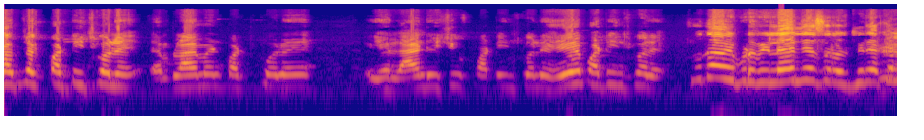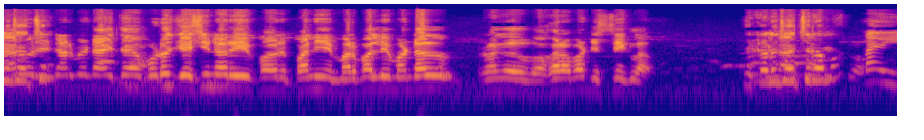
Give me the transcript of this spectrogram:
సబ్జెక్ట్ పట్టించుకోలే ఎంప్లాయ్మెంట్ పట్టుకోలే ఏ ల్యాండ్ ఇష్యూస్ పట్టించుకోలే ఏ పట్టించుకోలే. చూద్దాం ఇప్పుడు వీళ్ళు ఏం చేస్తారు? మీరు ఎక్కడి నుంచి వచ్చి రిటైర్మెంట్ అయితే ఇప్పుడు చేసినారు ఈ పని మరపల్లి మండల్ వకారాబాద్ డిస్ట్రిక్ట్లో. ఎక్కడి నుంచి వచ్చినాము మాది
